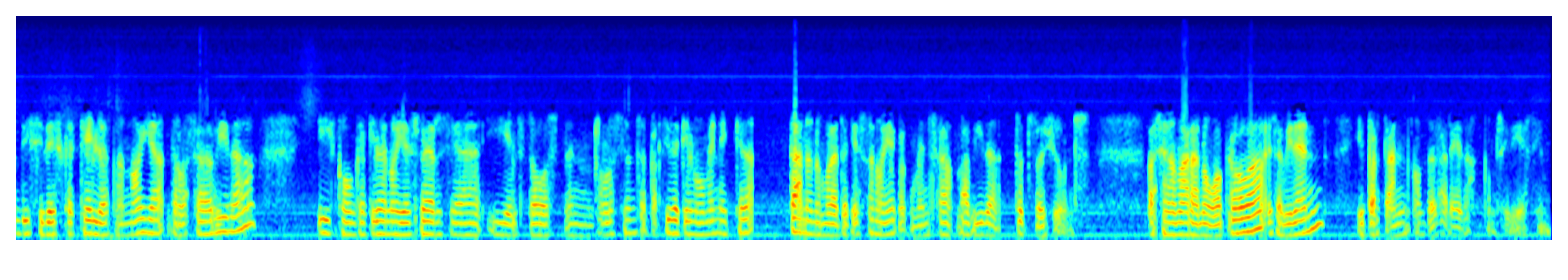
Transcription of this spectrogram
decideix que aquella és la noia de la seva vida i com que aquella noia és verge i ells dos tenen relacions, a partir d'aquell moment ell queda tan enamorat d'aquesta noia que comença la vida tots dos junts. La seva mare no ho aprova, és evident, i per tant el deshereda, com si diguéssim.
